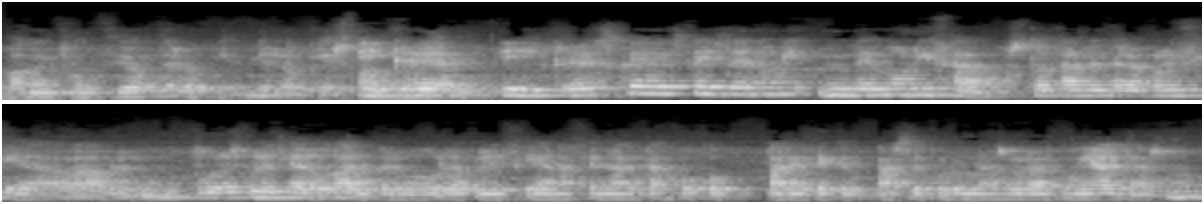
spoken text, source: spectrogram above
Van en función de lo que, de lo que estamos ¿Y, ¿Y crees que estáis demonizados totalmente la policía? Tú eres policía local, pero la policía nacional tampoco parece que pase por unas horas muy altas, ¿no?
